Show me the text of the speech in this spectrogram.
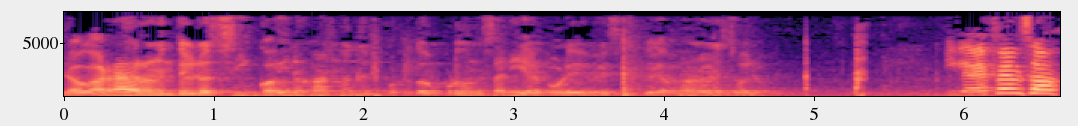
Lo agarraron entre los cinco ahí, no dejaban dónde- por, dónde- por dónde salía el pobre Messi, que lo dejaron en el suelo. ¿Y la defensa?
